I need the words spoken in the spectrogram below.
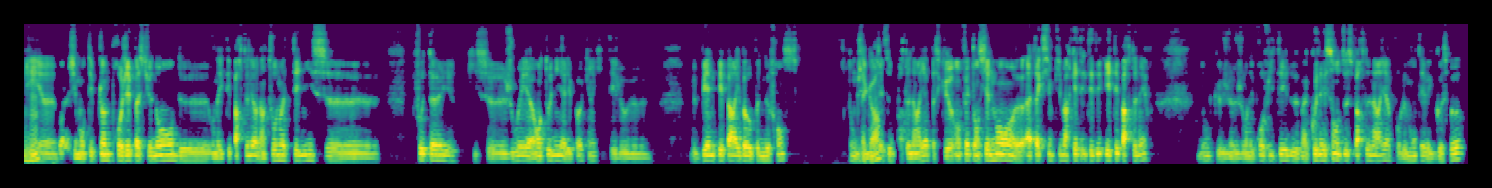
Et mhm. euh, voilà, j'ai monté plein de projets passionnants. De, on a été partenaire d'un tournoi de tennis fauteuil qui se jouait à Antony à l'époque, hein, qui était le, le BNP Paribas Open de France. Donc j'ai monté ce partenariat parce que en fait anciennement euh, Attack Simply Market était, était partenaire. Donc j'en ai profité de ma connaissance de ce partenariat pour le monter avec GoSport.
